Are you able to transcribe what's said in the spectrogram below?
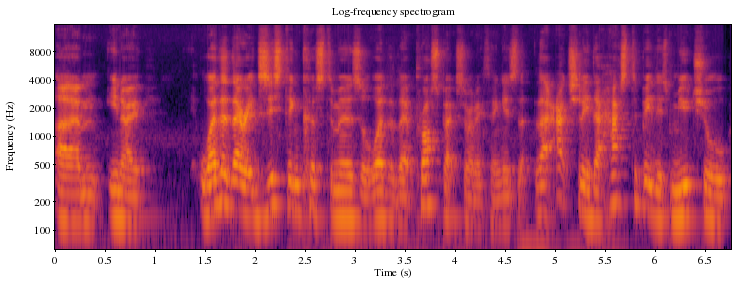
um, you know whether they're existing customers or whether they're prospects or anything. Is that, that actually there has to be this mutual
